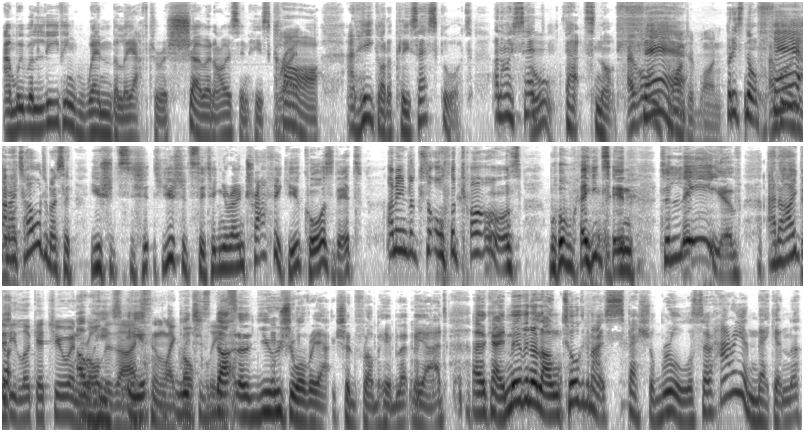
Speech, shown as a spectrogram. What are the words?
and we were leaving Wembley after a show, and I was in his car, and he got a police escort, and I said, Ooh. "That's not I've fair." always wanted one. But it's not I've fair. And I told him, I said, "You should sit, you should sit in your own traffic. You caused it." I mean, look, all the cars were waiting to leave, and I got. Did he look at you and Oh, rolled his eyes he- and like, which oh is not an unusual reaction from him, let me add. Okay, moving along, talking about special rules. So Harry and Meghan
